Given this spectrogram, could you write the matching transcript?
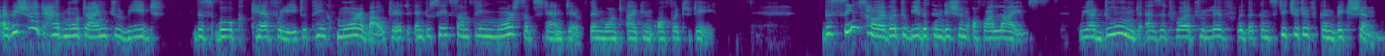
I wish I'd had more time to read this book carefully, to think more about it, and to say something more substantive than what I can offer today. This seems, however, to be the condition of our lives. We are doomed, as it were, to live with the constitutive conviction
